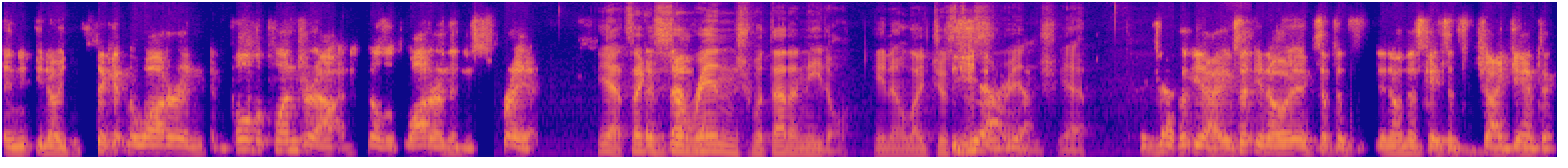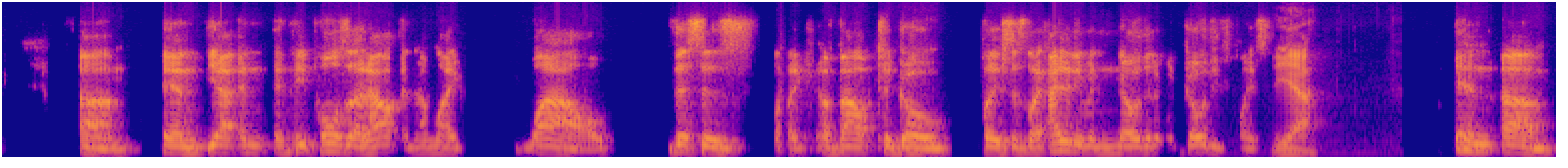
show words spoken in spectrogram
and you know you stick it in the water and, and pull the plunger out and it fills with water and then you spray it yeah it's like it's a syringe without a needle you know like just a yeah, syringe yeah. yeah. exactly yeah except you know except it's you know in this case it's gigantic um and yeah and and he pulls that out and i'm like wow this is like about to go places like i didn't even know that it would go these places yeah and um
